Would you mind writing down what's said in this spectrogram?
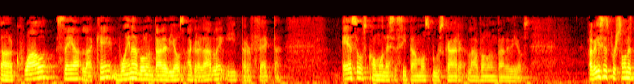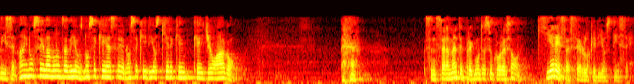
uh, cuál sea la que buena voluntad de Dios, agradable y perfecta. Eso es como necesitamos buscar la voluntad de Dios. A veces personas dicen, ay, no sé la voluntad de Dios, no sé qué hacer, no sé qué Dios quiere que, que yo hago. sinceramente pregunta su corazón, ¿quieres hacer lo que Dios dice?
